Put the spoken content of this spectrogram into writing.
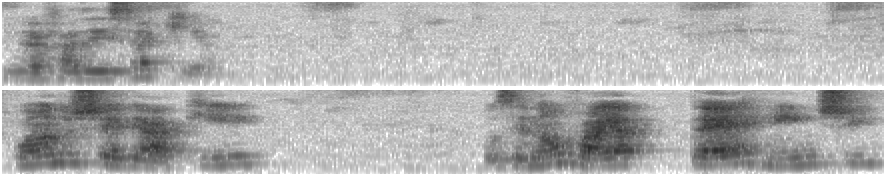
E vai fazer isso aqui, ó. Quando chegar aqui, você não vai até rente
